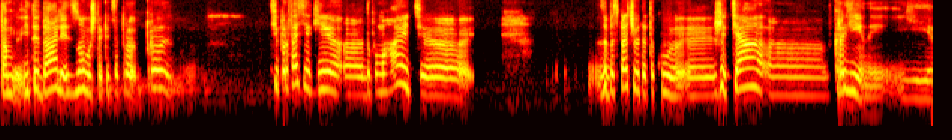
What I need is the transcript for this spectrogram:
там іти далі, знову ж таки, це про про ті професії, які допомагають забезпечувати таку життя країни. І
